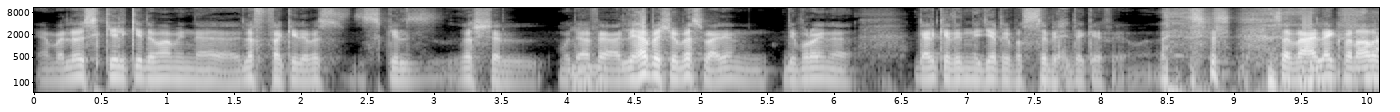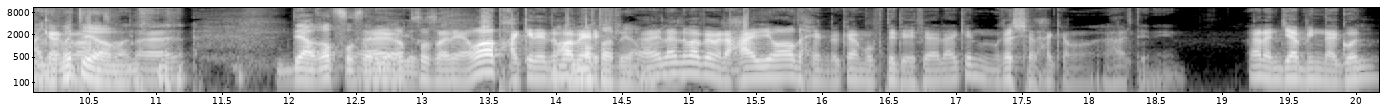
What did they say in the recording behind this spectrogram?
يعمل له سكيل كده ما من لفة كده بس سكيلز غش المدافع. اللي هبشه بس بعدين دي بروين قال كده إني جرب السبح ده كيف سبح عليك في الأرض كان عجبته يا ما- مان. آه. دي غطسة سريعة غطسة. سريعة واضحة كده إنه ما بيعرف آه،. لأنه ما بيعمل حاجة واضح إنه كان مبتدئ فيها لكن غش الحكم حالتين يعني أنا جاب منا جول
